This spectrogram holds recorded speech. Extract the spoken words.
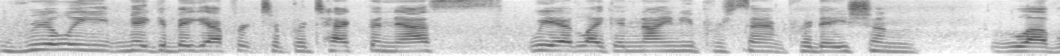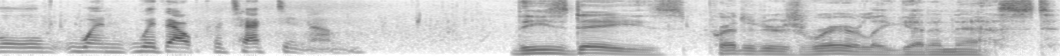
really make a big effort to protect the nests. We had like a 90% predation level when without protecting them. These days, predators rarely get a nest.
